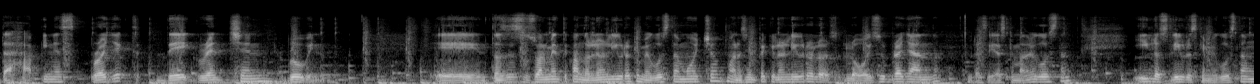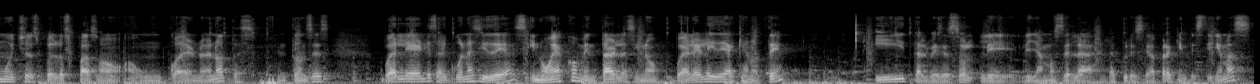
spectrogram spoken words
The Happiness Project de Gretchen Rubin. Eh, entonces, usualmente cuando leo un libro que me gusta mucho, bueno, siempre que leo un libro lo voy subrayando, las ideas que más me gustan, y los libros que me gustan mucho después los paso a, a un cuaderno de notas. Entonces, voy a leerles algunas ideas y no voy a comentarlas, sino voy a leer la idea que anoté y tal vez eso le, le a la, la, curiosidad para que investigue más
